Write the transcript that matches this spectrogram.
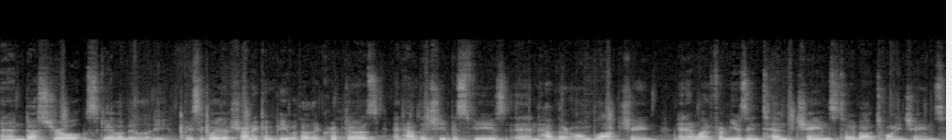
and industrial scalability. Basically, they're trying to compete with other cryptos and have the cheapest fees and have their own blockchain. And it went from using 10 chains to about 20 chains.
